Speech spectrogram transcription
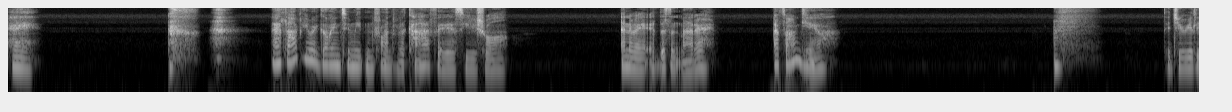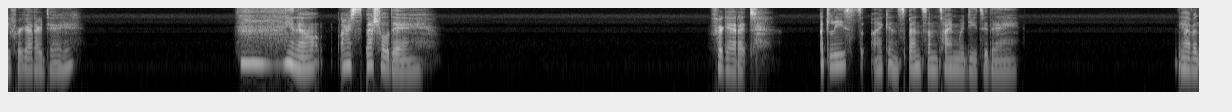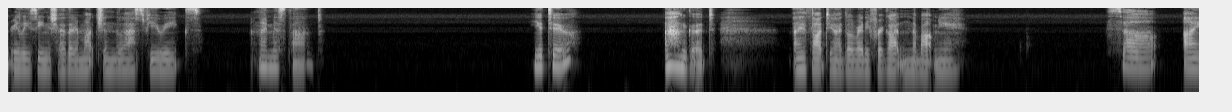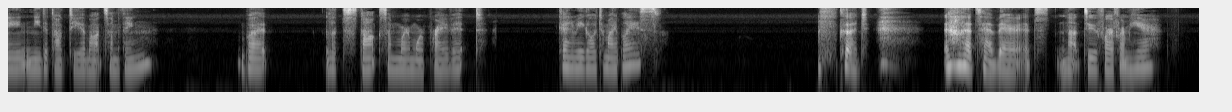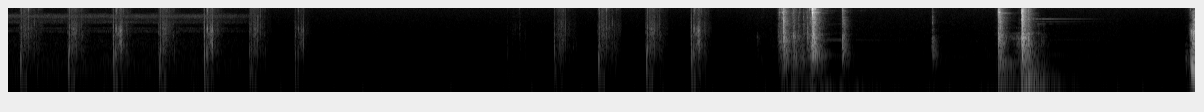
Hey. I thought we were going to meet in front of the cafe as usual. Anyway, it doesn't matter. I found you. Did you really forget our day? you know, our special day. Forget it. At least I can spend some time with you today. We haven't really seen each other much in the last few weeks, and I miss that. You too? Oh, good. I thought you had already forgotten about me. So, I need to talk to you about something. But let's talk somewhere more private. Can we go to my place? Good. Let's head there. It's not too far from here.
